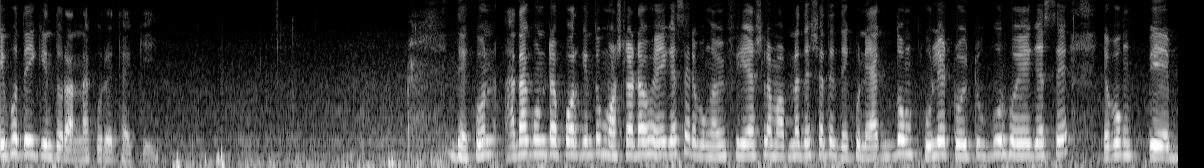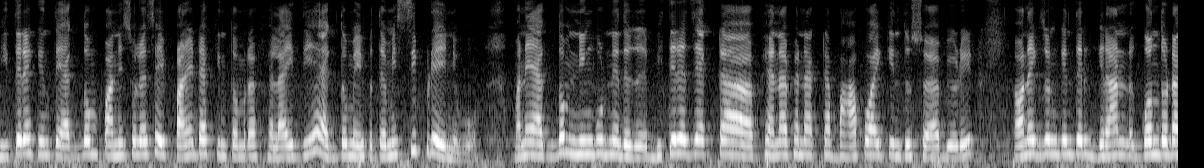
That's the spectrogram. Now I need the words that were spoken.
এই ভোতেই কিন্তু রান্না করে থাকি। দেখুন, আধা ঘণ্টা পর কিন্তু মশলাটা হয়ে গেছে এবং আমি ফিরে আসলাম আপনাদের সাথে। দেখুন, একদম ফুলে টইটুকুর হয়ে গেছে এবং ভিতরে কিন্তু একদম পানি চলেছে এই পানিটা কিন্তু আমরা ফেলাই দিয়ে একদম এই হতে আমি চিপড়েই নেব। মানে একদম নিঙ্গুর নিয়ে ভিতরে যে একটা ফেনা ফেনা একটা ভাপ হয় কিন্তু সয়াবিড়ির অনেকজন কিন্তু এর গ্রান গন্ধটা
